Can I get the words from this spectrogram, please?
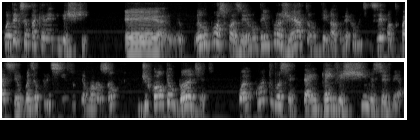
Quanto é que você está querendo investir? É, eu não posso fazer, eu não tenho projeto, eu não tenho nada. Como é que eu vou te dizer quanto vai ser? Mas eu preciso ter uma noção de qual é o teu budget. Quanto você tem, quer investir nesse evento?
